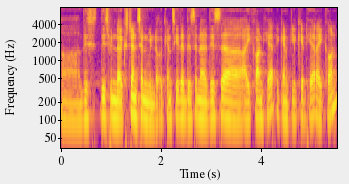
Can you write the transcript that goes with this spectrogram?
uh, this this window extension window. You can see that this in a, this uh, icon here you can click it here icon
